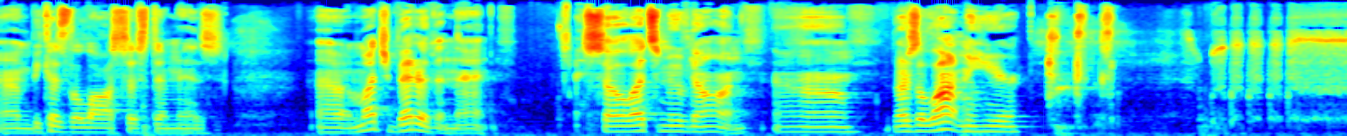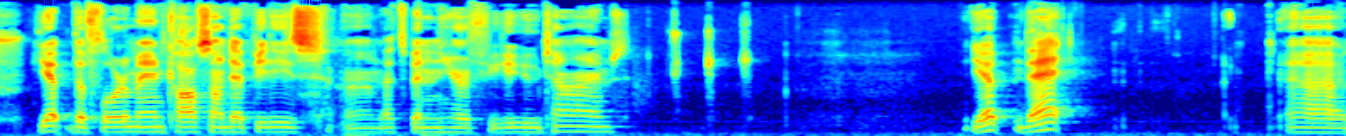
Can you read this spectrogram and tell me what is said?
um, because the law system is uh, much better than that. So let's move on. Uh, there's a lot in here. Yep, the Florida man coughs on deputies. Um, that's been in here a few times. Yep, that uh,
